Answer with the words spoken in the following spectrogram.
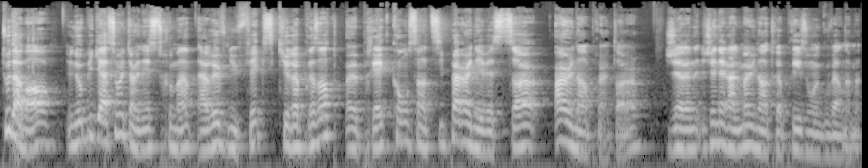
Tout d'abord, une obligation est un instrument à revenu fixe qui représente un prêt consenti par un investisseur à un emprunteur, généralement une entreprise ou un gouvernement.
